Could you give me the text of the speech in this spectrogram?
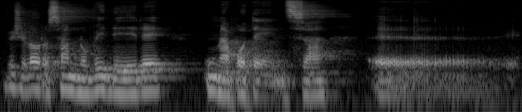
invece loro sanno vedere una potenza eh,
